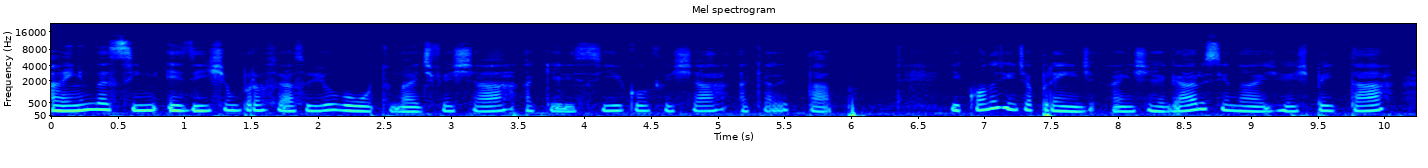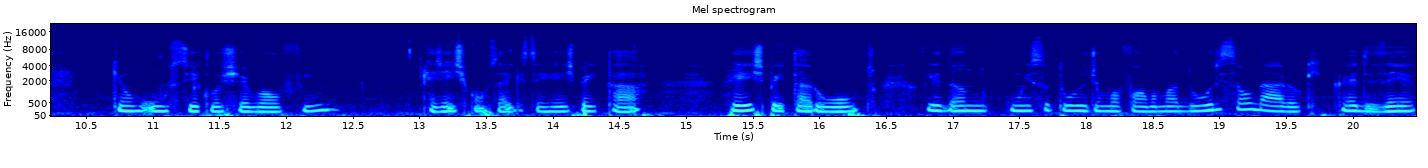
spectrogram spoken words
ainda assim existe um processo de luto, né? de fechar aquele ciclo, fechar aquela etapa. E quando a gente aprende a enxergar os sinais, respeitar que um, um ciclo chegou ao fim, a gente consegue se respeitar, respeitar o outro, lidando com isso tudo de uma forma madura e saudável, o que quer dizer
